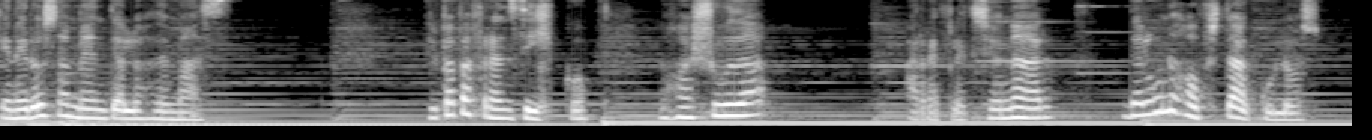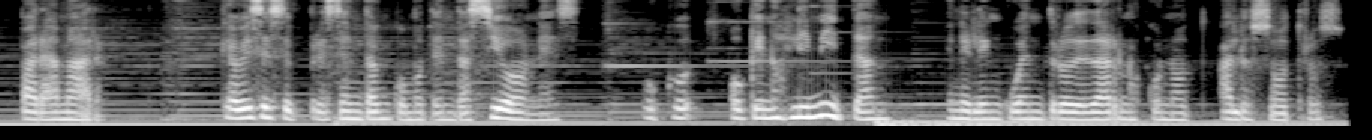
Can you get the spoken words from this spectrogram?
generosamente a los demás. El Papa Francisco nos ayuda a reflexionar de algunos obstáculos para amar, que a veces se presentan como tentaciones o, o que nos limitan en el encuentro de darnos con a los otros.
